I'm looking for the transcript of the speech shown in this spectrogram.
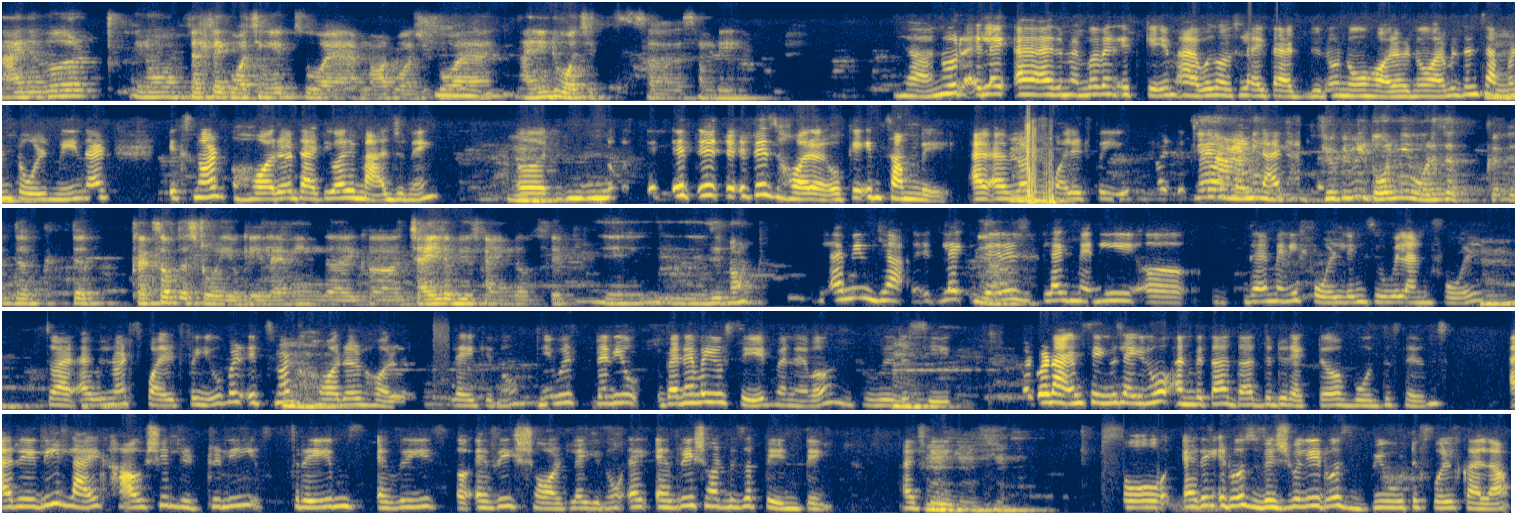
I never, you know, felt like watching it, so I have not watched it. So I, Hmm. I need to watch it uh, someday. Yeah, no, like I, I remember when it came, I was also like that, you know, no horror, no horror. But then someone Mm. told me that it's not horror that you are imagining. Uh, Mm. no, it, it, it, is horror, okay, in some way. I, I will not spoil Mm. it for you, but it's Yeah, I like that. mean, few people told me what is the the the crux of the story. Okay, like, I mean, like uh, child abuse kind of. It, is it not? I mean, yeah, it, like there Yeah. is like many, uh, there are many foldings you will unfold. Mm. So I, I will not spoil it for you, but it's not Mm. horror, horror. Like, you know, you will, when you, whenever you see it, whenever, you will just see it. Mm. But what I am saying is like, you know, Anvita Dutt, the director of both the films, I really like how she literally frames every uh, every shot. Like, you know, like every shot is a painting, I feel. Mm. So I think it was visually, it was beautiful color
